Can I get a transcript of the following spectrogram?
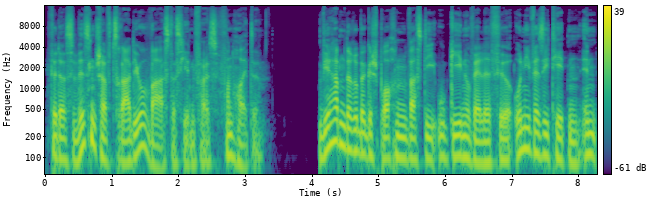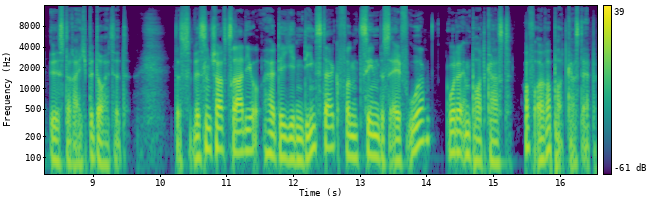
Für das Wissenschaftsradio war es das jedenfalls von heute. Wir haben darüber gesprochen, was die UG-Novelle für Universitäten in Österreich bedeutet. Das Wissenschaftsradio hört ihr jeden Dienstag von 10 bis 11 Uhr oder im Podcast auf eurer Podcast-App.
